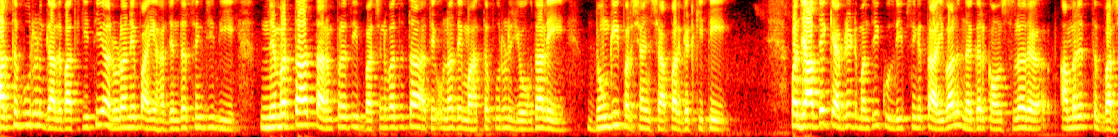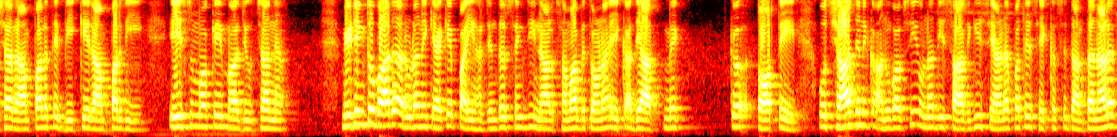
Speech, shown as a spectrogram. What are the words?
ਅਰਥਪੂਰਨ ਗੱਲਬਾਤ ਕੀਤੀ। ਅਰੋੜਾ ਨੇ ਭਾਈ ਹਰਜਿੰਦਰ ਸਿੰਘ ਜੀ ਦੀ ਨਿਮਰਤਾ, ਧਰਮ ਪ੍ਰਤੀ ਵਚਨਬੱਧਤਾ ਅਤੇ ਉਹਨਾਂ ਦੇ ਮਹੱਤਵਪੂਰਨ ਯੋਗਦਾਨ ਲਈ ਡੂੰਘੀ ਪ੍ਰਸ਼ੰਸਾ ਪ੍ਰਗਟ ਕੀਤੀ। ਪੰਜਾਬ ਦੇ ਕੈਬਨਿਟ ਮੰਤਰੀ ਕੁਲਦੀਪ ਸਿੰਘ ਧਾਲੀਵਾਲ, ਨਗਰ ਕੌਂਸਲਰ ਅੰਮ੍ਰਿਤ ਵਰਸ਼ਾ ਰਾਮਪਾਲ ਅਤੇ ਬੀਕੇ ਰਾਮਪਾਲ ਵੀ ਇਸ ਮੌਕੇ ਮੌਜੂਦ ਸਨ। ਮੀਟਿੰਗ ਤੋਂ ਬਾਅਦ ਅਰੋੜਾ ਨੇ ਕਿਹਾ ਕਿ ਭਾਈ ਹਰਜਿੰਦਰ ਸਿੰਘ ਜੀ ਨਾਲ ਸਮਾਂ ਬਿਤਾਉਣਾ ਇੱਕ ਅਧਿਆਤਮਿਕ ਤੌਰ ਤੇ ਉਤਸ਼ਾਹਜਨਕ ਅਨੁਭਵ ਸੀ। ਉਹਨਾਂ ਦੀ ਸਾਦਗੀ ਸਿਆਣਪ ਅਤੇ ਸਿੱਖ ਸਿਧਾਂਤਾਂ ਨਾਲ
